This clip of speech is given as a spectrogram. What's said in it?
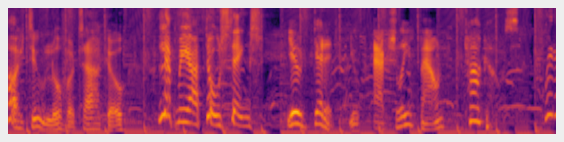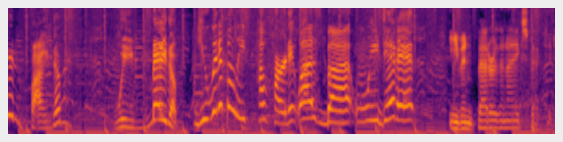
I do love a taco. Let me at those things. You did it. You actually found tacos. We didn't find them. We made them. You wouldn't believe how hard it was, but we did it. Even better than I expected.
